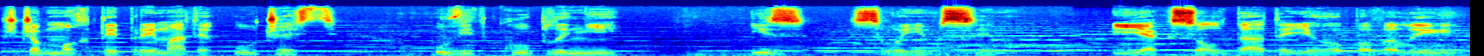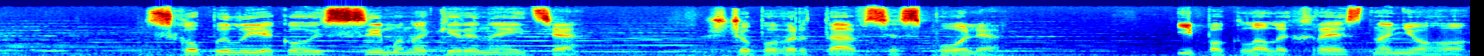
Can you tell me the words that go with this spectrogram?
щоб могти приймати участь у відкупленні із своїм сином. І як солдати його повели, схопили якогось Симона Киринейця, що повертався з поля, і поклали хрест на нього,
